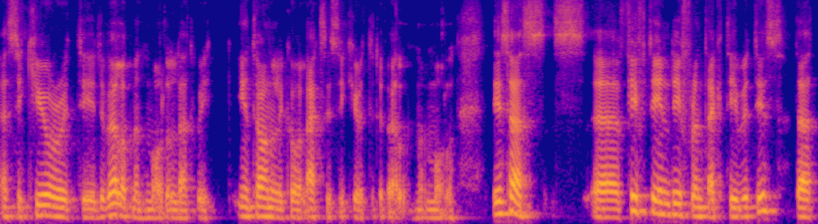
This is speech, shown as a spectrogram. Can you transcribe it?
a, security development model that we internally called Axis Security Development Model. This has uh, 15 different activities that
